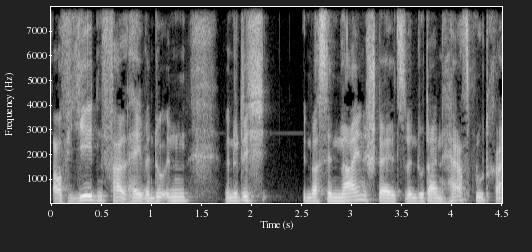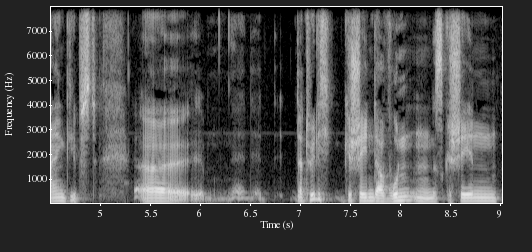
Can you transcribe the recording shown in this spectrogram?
auf jeden Fall. Hey, wenn du in, wenn du dich in was hineinstellst, wenn du dein Herzblut reingibst, äh, natürlich geschehen da Wunden, es geschehen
